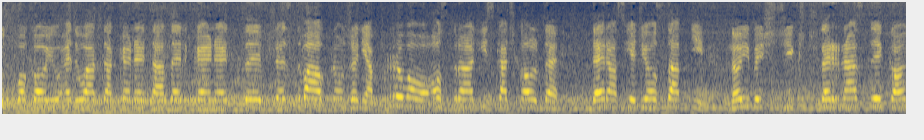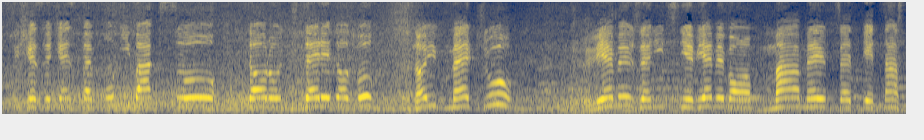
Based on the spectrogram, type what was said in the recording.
uspokoił Edwarda Kenneta. Ten Kenneth y, przez dwa okrążenia próbował ostro naciskać Holtę. Teraz jedzie ostatni. No i wyścig 14 kończy się zwycięstwem Univaxu. Toruń 4 do 2. No i w meczu wiemy, że nic nie wiemy, bo mamy przed 15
